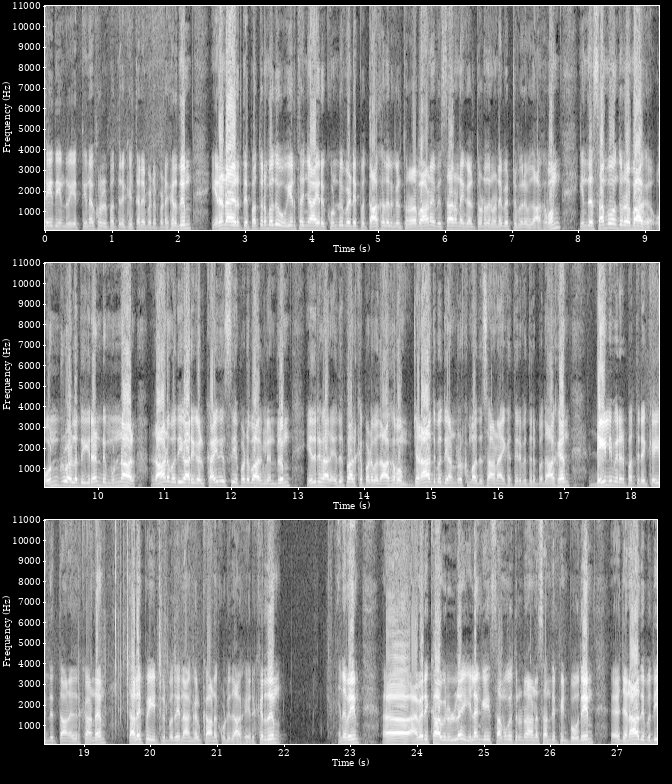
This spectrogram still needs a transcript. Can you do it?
செய்தி இன்றைய தினக்குரல் பத்திரிகை தலைப்பிடப்படுகிறது இரண்டாயிரத்தி பத்தொன்பது உயிர்த்த ஞாயிறு குண்டுவெடிப்பு தாக்குதல்கள் தொடர்பான விசாரணைகள் தொடர்ந்து நடைபெற்று வருவதாகவும் இந்த சம்பவம் தொடர்பாக ஒன்று அல்லது இரண்டு முன்னாள் ராணுவ அதிகாரிகள் கைது செய்யப்படுவார்கள் என்றும் எதிர்பார் எதிர்பார்க்கப்படுவதாகவும் ஜனாதிபதி அன்றகுமார் திசாநாயக்க தெரிவித்திருப்பதாக டெய்லி மிரர் பத்திரிகை இதுதான் இதற்கான தலைப்பையிட்டிருப்பதை நாங்கள் காணக்கூடியதாக இருக்கிறது. எனவே அமெரிக்காவில் உள்ள இலங்கை சமூகத்துடனான சந்திப்பின் போதே ஜனாதிபதி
